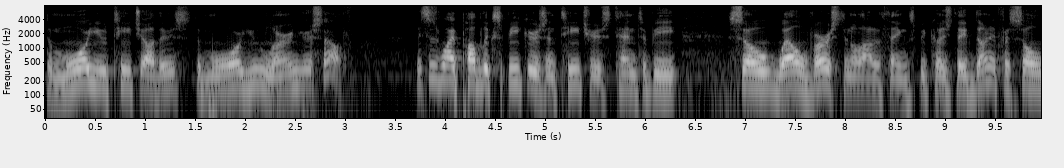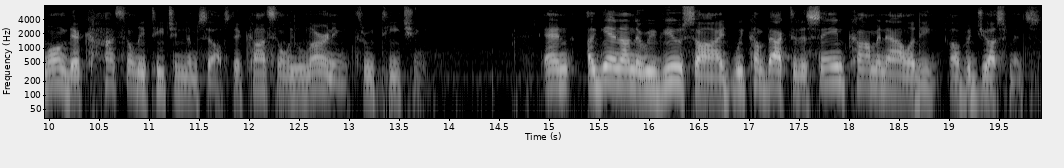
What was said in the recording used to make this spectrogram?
The more you teach others, the more you learn yourself. This is why public speakers and teachers tend to be so well versed in a lot of things because they've done it for so long, they're constantly teaching themselves. They're constantly learning through teaching. And again, on the review side, we come back to the same commonality of adjustments.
